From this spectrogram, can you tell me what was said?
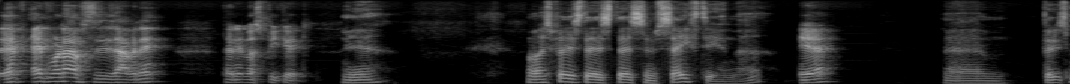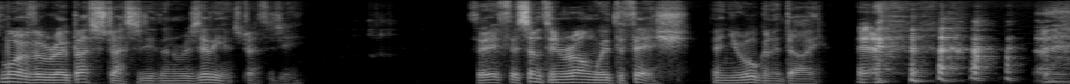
if everyone else is having it, then it must be good. Yeah. Well, I suppose there's there's some safety in that. Yeah. Um, but it's more of a robust strategy than a resilient strategy. So if there's something wrong with the fish, then you're all going to die. Yeah.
